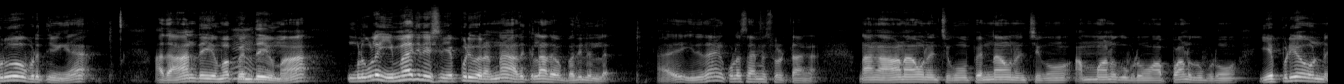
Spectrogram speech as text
உருவப்படுத்துவீங்க அது ஆண் தெய்வமா பெண் தெய்வமா? உங்களுக்குள்ள இமேஜினேஷன் எப்படி வரும்னா அதுக்கெல்லாம் அது பதில் இல்லை. அது இதுதான் என் குலசாமி சொல்லிட்டாங்க. நாங்கள் ஆணாவும் நினச்சிக்குவோம் பெண்ணாவும் நினச்சிக்குவோம் அம்மானு கூப்பிடுவோம் அப்பான்னு கூப்பிடுவோம். எப்படியோ ஒன்று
